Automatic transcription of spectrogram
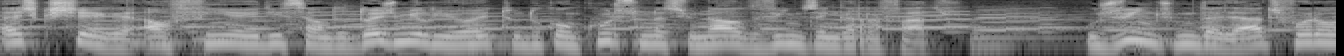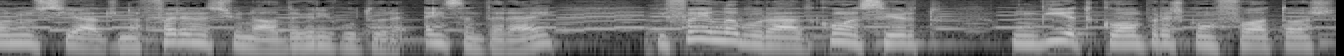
eis que chega ao fim a edição de 2008 do Concurso Nacional de Vinhos Engarrafados. Os vinhos medalhados foram anunciados na Feira Nacional de Agricultura em Santarém e foi elaborado com acerto um guia de compras com fotos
